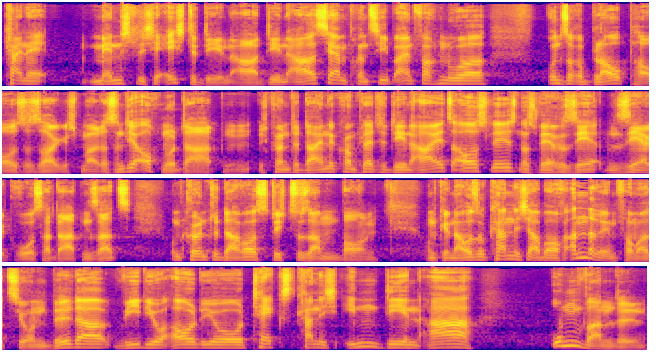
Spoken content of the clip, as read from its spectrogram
keine menschliche, echte DNA. DNA ist ja im Prinzip einfach nur unsere Blaupause, sage ich mal. Das sind ja auch nur Daten. Ich könnte deine komplette DNA jetzt auslesen, das wäre sehr, ein sehr großer Datensatz und könnte daraus dich zusammenbauen. Und genauso kann ich aber auch andere Informationen, Bilder, Video, Audio, Text, kann ich in DNA umwandeln.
